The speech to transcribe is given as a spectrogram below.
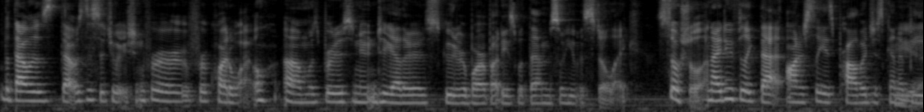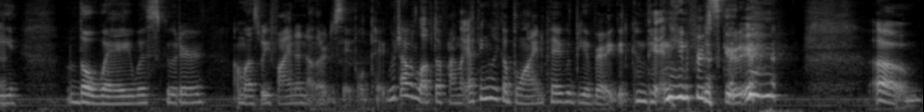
but that was that was the situation for for quite a while. Um, was Brutus and Newton together, Scooter bar buddies with them, so he was still like social. And I do feel like that honestly is probably just gonna Yeah. be the way with Scooter. Unless we find another disabled pig, which I would love to find. Like I think like a blind pig would be a very good companion for Scooter. um,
